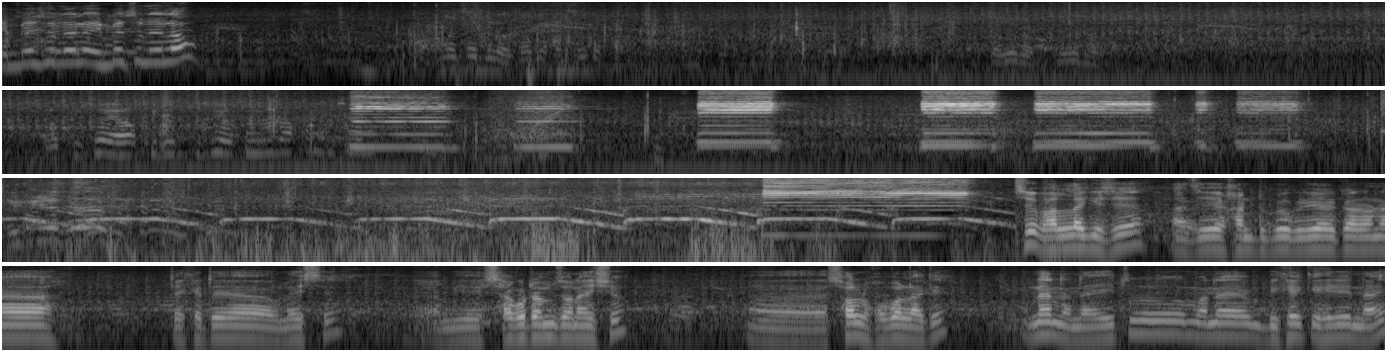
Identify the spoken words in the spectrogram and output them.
এম্বুলেঞ্চ লৈ লওঁ এম্বুলেঞ্চ লৈ। লওঁ পিছুৱাই আহক নিশ্চয় ভাল লাগিছে। আজি শান্তি প্ৰক্ৰিয়াৰ কাৰণে তেখেতে ওলাইছে। আমি স্বাগতম জনাইছোঁ। চল্ভ হ'ব লাগে। নাই নাই নাই এইটো মানে বিশেষ হেৰি নাই।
